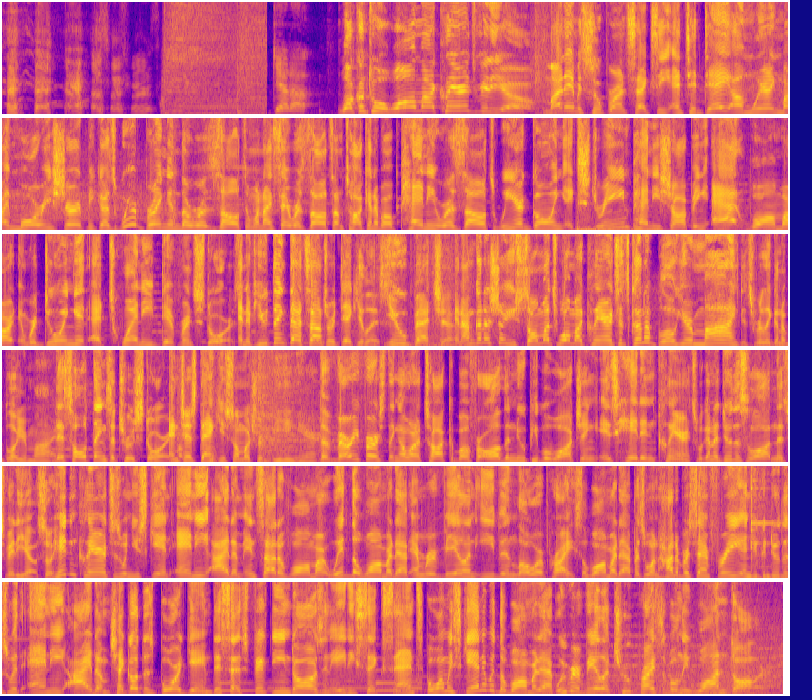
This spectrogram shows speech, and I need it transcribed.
That's the truth. Get up. Welcome to a Walmart clearance video. My name is Super Unsexy, and today I'm wearing my Maury shirt because we're bringing the results. And when I say results, I'm talking about penny results. We are going extreme penny shopping at Walmart, and we're doing it at 20 different stores. And if you think that sounds ridiculous, you betcha. And I'm gonna show you so much Walmart clearance, it's gonna blow your mind. It's really gonna blow your mind. This whole thing's a true story. And just thank you so much for being here. The very first thing I wanna talk about for all the new people watching is hidden clearance. We're gonna do this a lot in this video. So hidden clearance is when you scan any item inside of Walmart with the Walmart app and reveal an even lower price. The Walmart app is 100% free and you can do this with any item. Check out this board game. This says $15.86, but when we scan it with the Walmart app, we reveal a true price of only $1.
